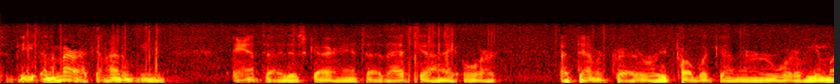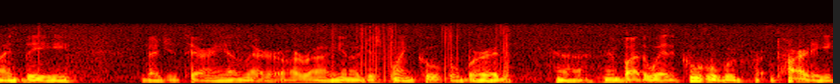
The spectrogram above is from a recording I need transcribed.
to be an American. I don't mean anti this guy or anti that guy or a Democrat or a Republican or whatever you might be, vegetarian or, or uh, you know just plain cuckoo bird. Uh, and by the way, the cuckoo bird party,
